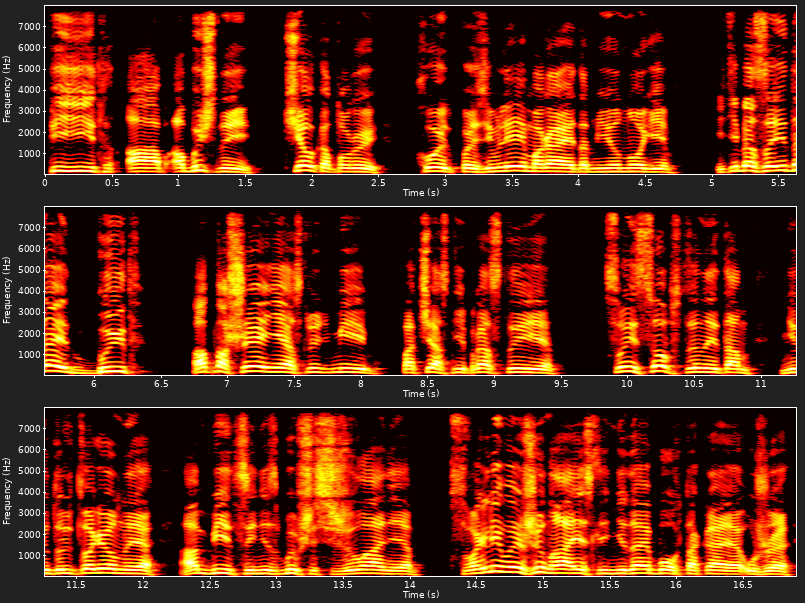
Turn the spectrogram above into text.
пиит, а обычный чел, который ходит по земле и морает об нее ноги, и тебя заедает быт, отношения с людьми подчас непростые, свои собственные там неудовлетворенные амбиции, несбывшиеся желания, сварливая жена, если, не дай бог, такая уже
